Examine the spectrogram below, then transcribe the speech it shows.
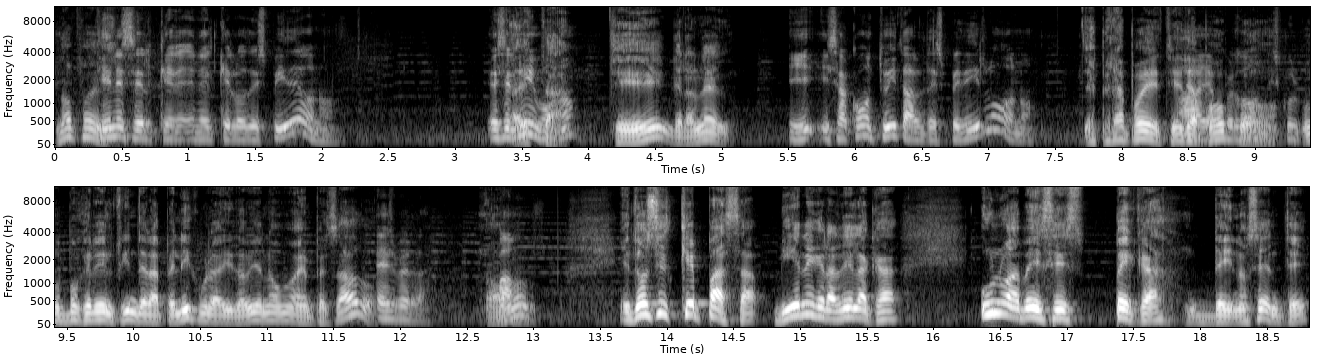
No, pues. ¿Tienes el que, en el que lo despide o no? Es el Ahí mismo, está. ¿no? Sí, Granel. ¿Y, y sacó un tuit al despedirlo o no? Espera pues, tiene Ah, a poco. perdón. Vos querés el fin de la película y todavía no hemos empezado. Es verdad. ¿no? Vamos. Entonces, ¿qué pasa? Viene Granel acá, uno a veces peca de inocente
